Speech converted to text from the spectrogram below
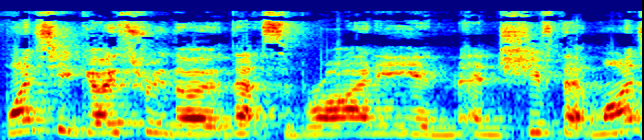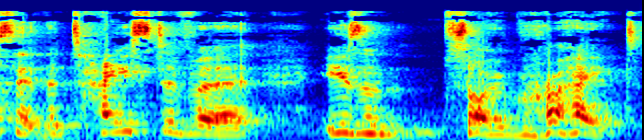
Once you go through the, that sobriety and, and shift that mindset, the taste of it isn't so great.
